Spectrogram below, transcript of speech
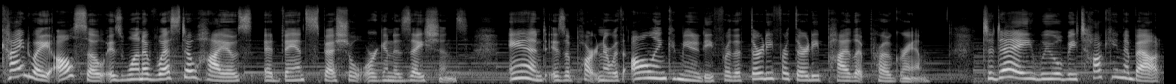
Kindway also is one of West Ohio's advanced special organizations and is a partner with All In Community for the 30 for 30 pilot program. Today, we will be talking about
